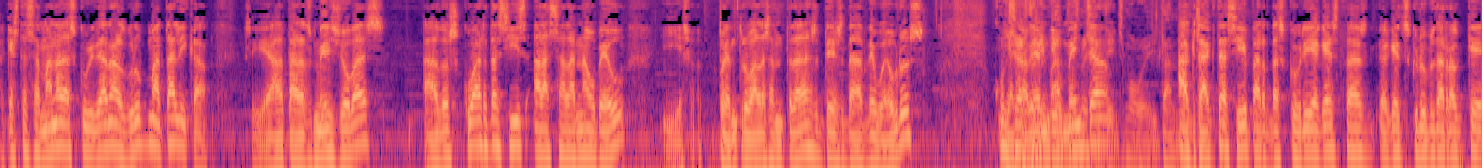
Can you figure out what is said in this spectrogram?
aquesta setmana descobriran el grup Metallica. O sigui, per als més joves a dos quarts de sis a la sala 9BU i això, podem trobar les entrades des de 10 euros Concert i acabem diumenge petits, molt bé, i tant. exacte, sí, per descobrir aquestes, aquests grups de rock que,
